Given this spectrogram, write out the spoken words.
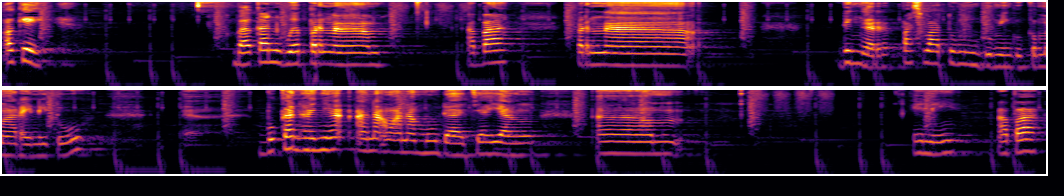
Oke. Okay. bahkan gue pernah apa pernah dengar pas waktu minggu-minggu kemarin itu bukan hanya anak-anak muda aja yang um, ini apa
